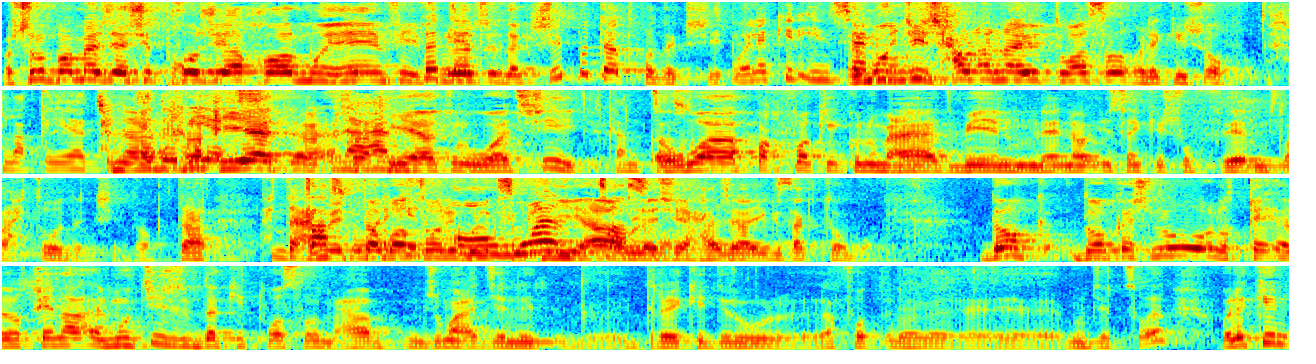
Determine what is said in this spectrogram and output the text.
واش ربما جا شي projet آخر مهم فيه. فلوس وداك الشيء peut-être داك الشيء ولكن الإنسان من المنتج حاول أنه يتواصل ولكن شوف أخلاقيات أخلاقيات نعم. أخلاقيات وهذا الشيء. هو parfois كيكونوا معاتبين لأنه الإنسان كيشوف في مصلحته وداك الشيء donc حتى حتى عمليه التواصل يقول لك سمح لي ولا. شي حاجة exactement donc donc شنو لقي- لقينا المنتج بدا كيتواصل مع مجموعة ديال الدراري كيديروا la photo مدير التصوير ولكن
